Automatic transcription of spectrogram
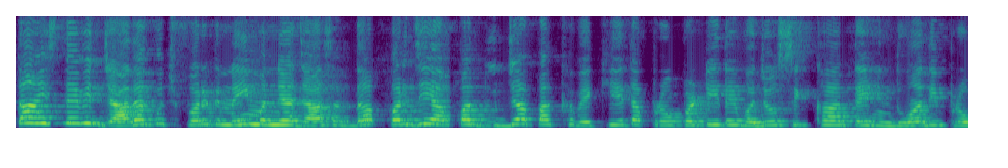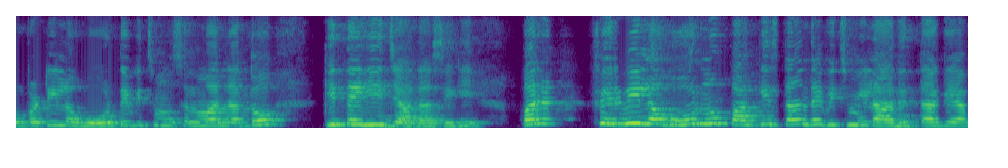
ਤਾਂ ਇਸ ਦੇ ਵਿੱਚ ਜ਼ਿਆਦਾ ਕੁਝ ਫ਼ਰਕ ਨਹੀਂ ਮੰਨਿਆ ਜਾ ਸਕਦਾ, ਪਰ ਜੇ ਆਪਾਂ ਦੂਜਾ ਪੱਖ ਵੇਖੀਏ ਤਾਂ ਪ੍ਰਾਪਰਟੀ ਦੇ ਵਜੋਂ ਸਿੱਖਾਂ ਤੇ ਹਿੰਦੂਆਂ ਦੀ ਪ੍ਰਾਪਰਟੀ ਲਾਹੌਰ ਦੇ ਵਿੱਚ ਮੁਸਲਮਾਨਾਂ ਤੋਂ ਕਿਤੇ ਹੀ ਜ਼ਿਆਦਾ ਸੀਗੀ। ਪਰ ਫਿਰ ਵੀ ਲਾਹੌਰ ਨੂੰ ਪਾਕਿਸਤਾਨ ਦੇ ਵਿੱਚ ਮਿਲਾ ਦਿੱਤਾ ਗਿਆ।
